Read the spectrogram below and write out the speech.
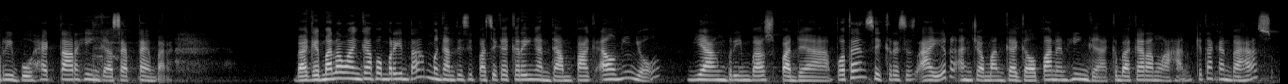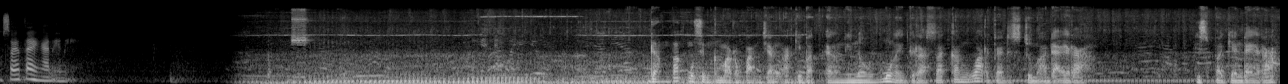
ribu hektar hingga September. Bagaimana langkah pemerintah mengantisipasi kekeringan dampak El Nino yang berimbas pada potensi krisis air, ancaman gagal panen hingga kebakaran lahan? Kita akan bahas usai tayangan ini. Dampak musim kemarau panjang akibat El Nino mulai dirasakan warga di sejumlah daerah. Di sebagian daerah,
